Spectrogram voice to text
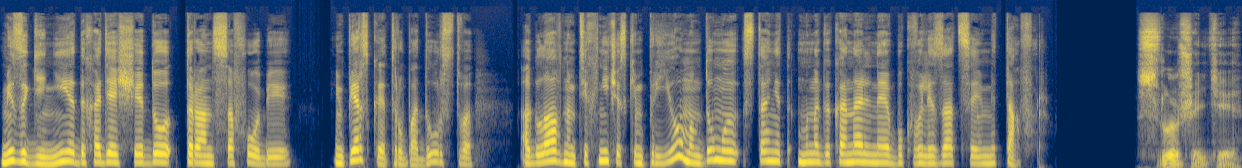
Мизогиния, доходящая до трансофобии, имперское трубодурство, а главным техническим приемом, думаю, станет многоканальная буквализация метафор. Слушайте,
